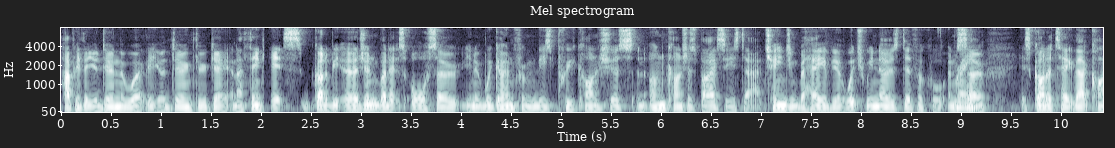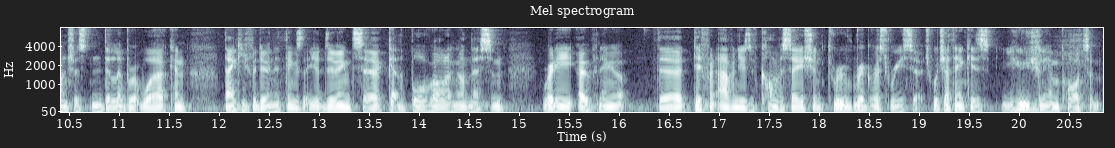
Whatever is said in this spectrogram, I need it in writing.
happy that you're doing the work that you're doing through Gate. And I think it's got to be urgent, but it's also you know we're going from these pre-conscious and unconscious biases to changing behavior, which we know is difficult, and right. so it's got to take that conscious and deliberate work. And thank you for doing the things that you're doing to get the ball rolling on this and really opening up the different avenues of conversation through rigorous research, which I think is hugely important.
